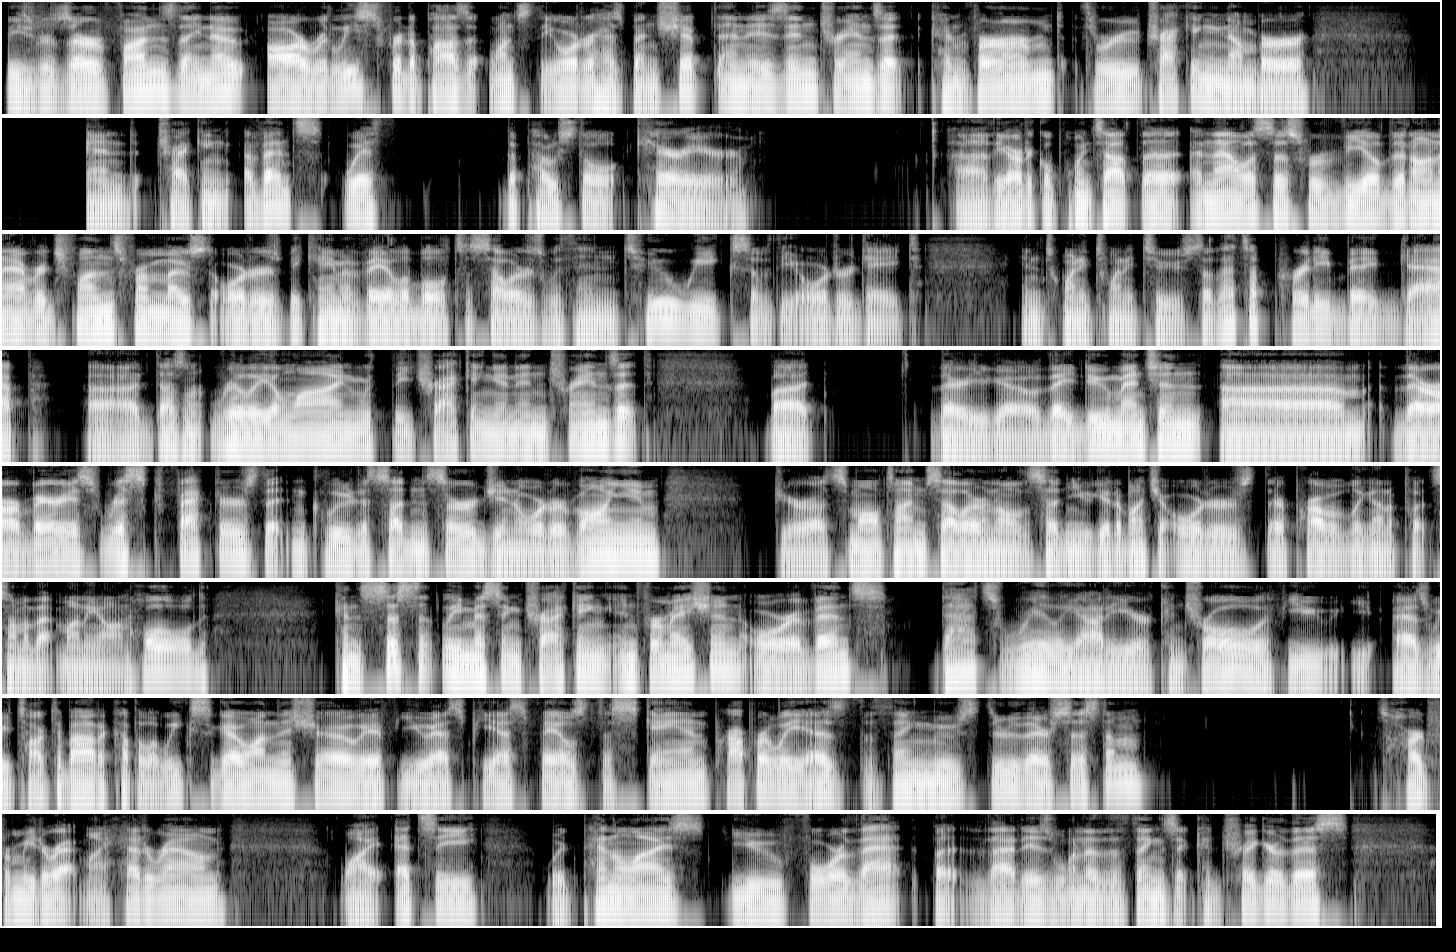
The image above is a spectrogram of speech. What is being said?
These reserve funds, they note, are released for deposit once the order has been shipped and is in transit, confirmed through tracking number and tracking events with the postal carrier. Uh, the article points out the analysis revealed that on average, funds from most orders became available to sellers within two weeks of the order date in 2022. So that's a pretty big gap. Uh, doesn't really align with the tracking and in transit, but there you go. They do mention um, there are various risk factors that include a sudden surge in order volume. If you're a small time seller and all of a sudden you get a bunch of orders, they're probably going to put some of that money on hold. Consistently missing tracking information or events, that's really out of your control. If you, as we talked about a couple of weeks ago on this show, if USPS fails to scan properly as the thing moves through their system, it's hard for me to wrap my head around why Etsy would penalize you for that, but that is one of the things that could trigger this.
